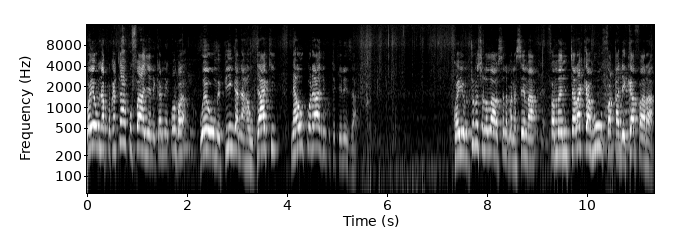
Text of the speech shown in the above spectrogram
kwa hiyo unapokataa kufanya ni kana kwamba wewe umepinga na hautaki na hauko radhi kutekeleza. Kwa hiyo mtume sallallahu alaihi wasallam anasema faman tarakahu faqad kafara.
